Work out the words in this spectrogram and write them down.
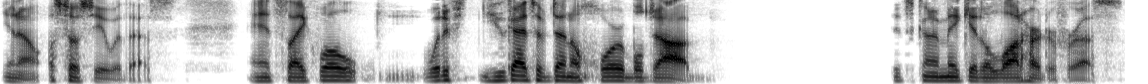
you know associate with us and it's like well what if you guys have done a horrible job? It's going to make it a lot harder for us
